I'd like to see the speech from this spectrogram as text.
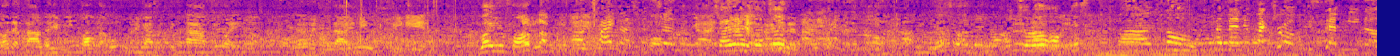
นอกจากตามแล้วยังมีกล้องหลังวงในการบันทึกภาพด้วยบอกเลยว่าไม่ธรรมดาจริงๆนี่ Where you from Uh, China, Shenzhen. China Shenzhen What's your manufacturer of this Uh, no, manufacturer sent me the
